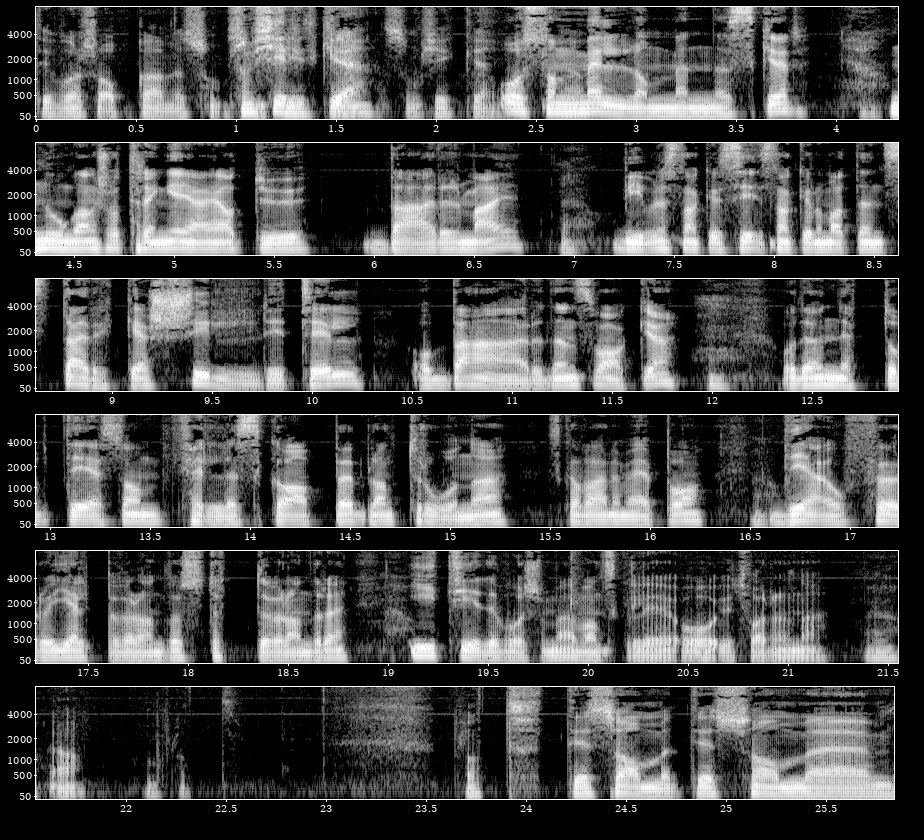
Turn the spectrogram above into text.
det var så uppgift som som kyrka, som kyrka. Och som ja. mellanmänniskor. Ja. Någon gång så tränger jag att du bärer mig. Ja. Bibeln snackar snackar om att den starka är skyldig till att bära den svake. Mm. Och det är ju nettop det som fällskapet bland troende ska vara med på. Ja. Det är ju för att hjälpa varandra och stötta varandra i tider hvor som är vanskliga och utmanande. Ja. ja. Flott. Det som, det som uh,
